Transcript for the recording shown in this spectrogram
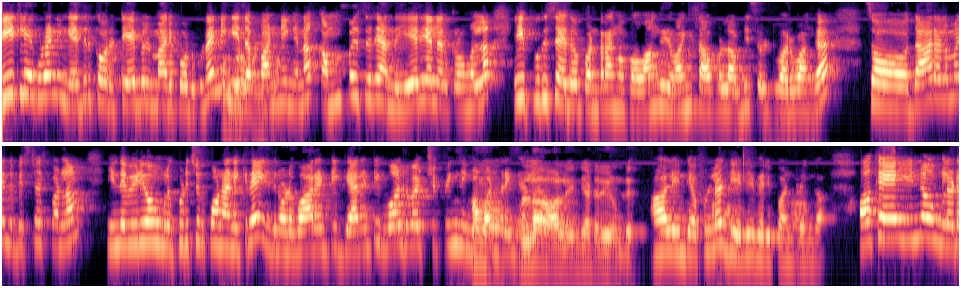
வீட்லயே கூட நீங்க எதிர்க்க ஒரு டேபிள் மாதிரி போட்டு கூட நீங்க இதை. பண்ணீங்கன்னா கம்பல்சரி அந்த ஏரியால இருக்கிறவங்க எல்லாம் ஏய் புதுசா ஏதோ பண்றாங்கப்பா வாங்கி வாங்கி சாப்பிடலாம் அப்படின்னு சொல்லிட்டு வருவாங்க. சோ தாராளமா இந்த பிசினஸ் பண்ணலாம். இந்த வீடியோ உங்களுக்கு பிடிச்சிருக்கும்னு நினைக்கிறேன். இதனோட warranty guarantee world wide shipping நீங்க பண்றீங்க ஆல் இந்தியா டெலிவரி உண்டு. ஆல் இந்தியா ஃபுல்லா டெலிவரி பண்றீங்க. ஓகே இன்னும் உங்களோட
